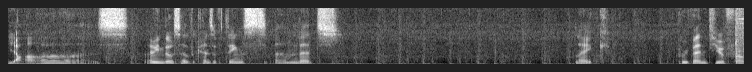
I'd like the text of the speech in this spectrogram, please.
Yes. I mean, those are the kinds of things um, that like prevent you from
